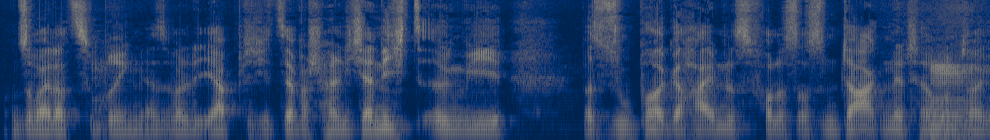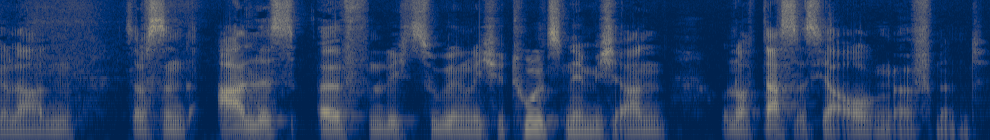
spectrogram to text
und so weiter zu bringen. Also, weil ihr habt euch jetzt ja wahrscheinlich ja nicht irgendwie was super Geheimnisvolles aus dem Darknet hm. heruntergeladen. Hm. Das sind alles öffentlich zugängliche Tools, nehme ich an. Und auch das ist ja augenöffnend.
